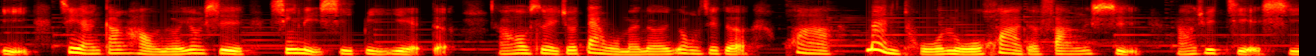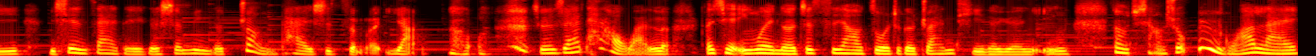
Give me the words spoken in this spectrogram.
艺，竟然刚好呢又是心理系毕业的，然后所以就带我们呢用这个画曼陀罗画的方式。然后去解析你现在的一个生命的状态是怎么样，觉得实在太好玩了。而且因为呢，这次要做这个专题的原因，那我就想说，嗯，我要来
